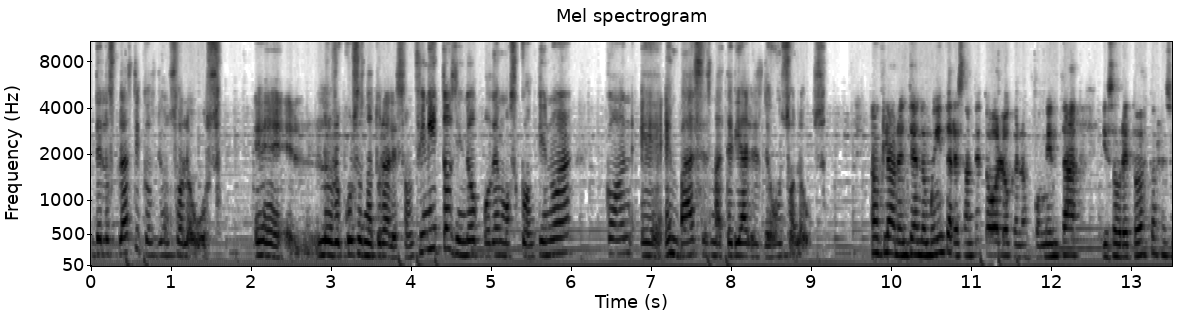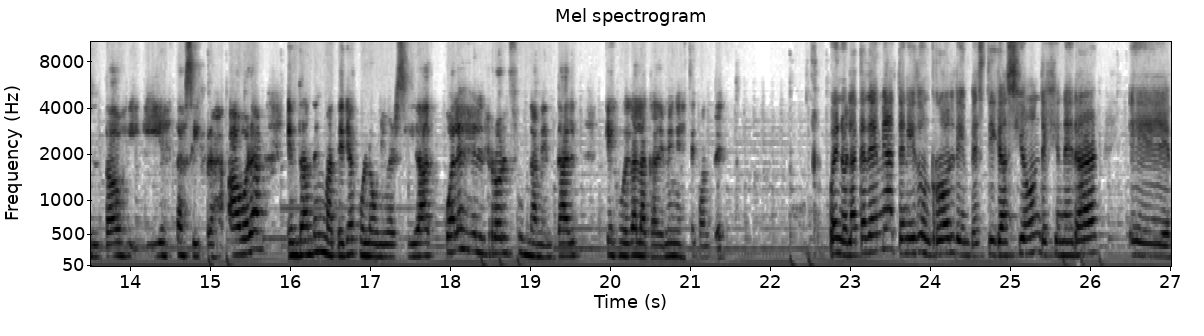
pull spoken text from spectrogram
de los plásticos de un solo uso. Eh, los recursos naturales son finitos y no podemos continuar con eh, envases materiales de un solo uso. No, claro, entiendo. Muy interesante todo lo que nos comenta y sobre todo estos resultados y, y, estas cifras. Ahora, entrando en materia con la universidad, ¿cuál es el rol fundamental que juega la academia en este contexto? Bueno, la academia ha tenido un rol de investigación, de generar eh,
